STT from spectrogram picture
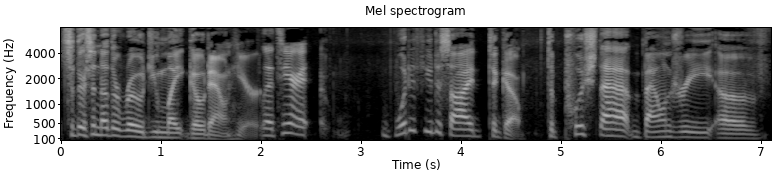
So there's another road you might go down here. Let's hear it. What if you decide to go to push that boundary of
